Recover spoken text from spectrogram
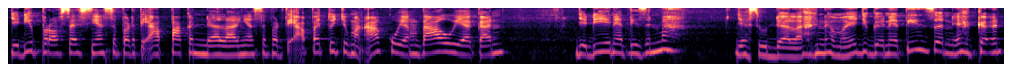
Jadi prosesnya seperti apa kendalanya seperti apa itu cuman aku yang tahu ya kan jadi netizen mah ya sudahlah namanya juga netizen ya kan.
